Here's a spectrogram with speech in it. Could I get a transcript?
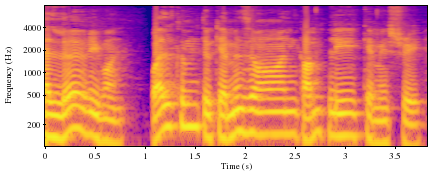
Hello everyone, welcome to Chemazon Complete Chemistry.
